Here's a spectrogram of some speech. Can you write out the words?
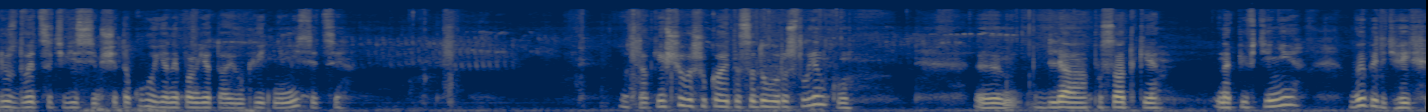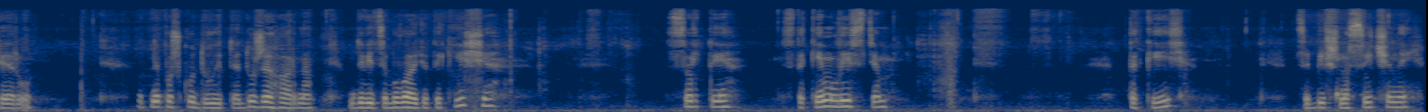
Плюс 28. Ще такого я не пам'ятаю у квітні місяці. Ось так. Якщо ви шукаєте садову рослинку для посадки на півтіні, виберіть гейтхеру. От не пошкодуйте, дуже гарна. Дивіться, бувають отакі ще сорти з таким листям. Такий. Це більш насичений.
